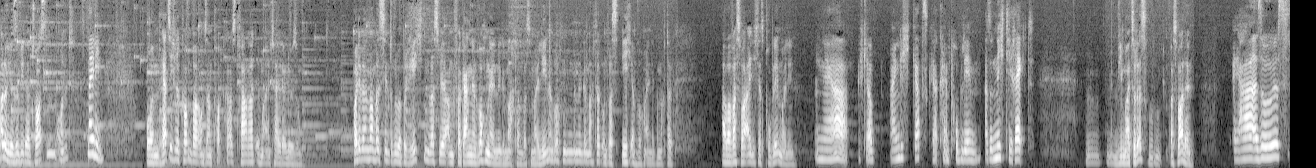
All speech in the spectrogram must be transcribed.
Hallo, hier sind wieder Thorsten und Mailin. Und herzlich willkommen bei unserem Podcast Fahrrad immer ein Teil der Lösung. Heute werden wir ein bisschen darüber berichten, was wir am vergangenen Wochenende gemacht haben, was Mailin am Wochenende gemacht hat und was ich am Wochenende gemacht habe. Aber was war eigentlich das Problem, Mailin? Naja, ich glaube, eigentlich gab es gar kein Problem. Also nicht direkt. Wie meinst du das? Was war denn? Ja, also es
